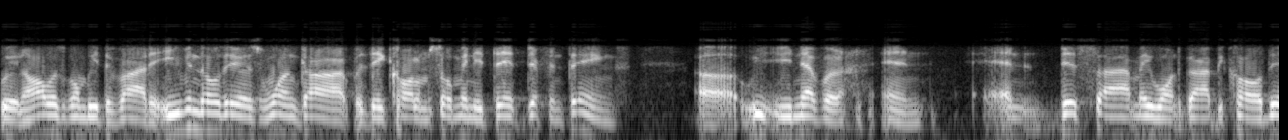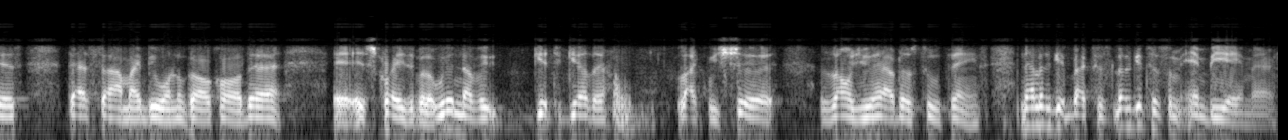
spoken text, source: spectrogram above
we're always going to be divided. Even though there's one God, but they call him so many th- different things. Uh, we, you never, and and this side may want God to be called this, that side might be wanting God called that. It- It's crazy, but we'll never get together like we should as long as you have those two things. Now let's get back to let's get to some NBA, man.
